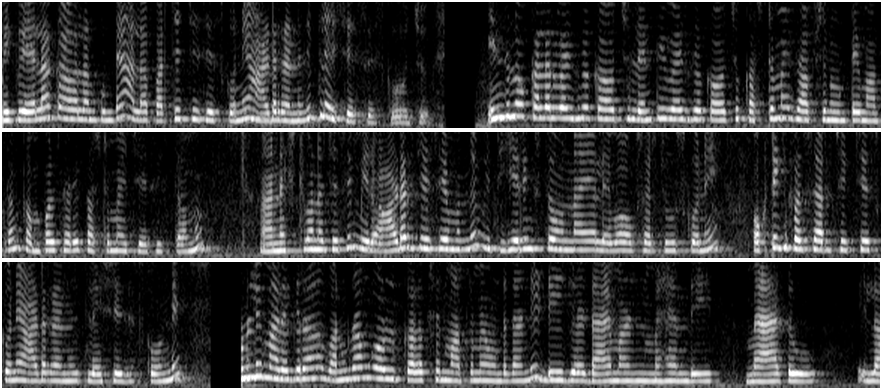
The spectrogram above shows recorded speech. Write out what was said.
మీకు ఎలా కావాలనుకుంటే అలా పర్చేస్ చేసేసుకొని ఆర్డర్ అనేది ప్లేస్ చేసేసుకోవచ్చు. ఇందులో కలర్ వైజ్గా కావచ్చు లెంత్ వైజ్గా కావచ్చు కస్టమైజ్ ఆప్షన్ ఉంటే మాత్రం కంపల్సరీ కస్టమైజ్ చేసి ఇస్తాము. నెక్స్ట్ వన్ వచ్చేసి మీరు ఆర్డర్ చేసే ముందు విత్ హియరింగ్స్తో ఉన్నాయా లేవా ఒకసారి చూసుకొని ఒకటికి పదిసార్లు చెక్ చేసుకొని ఆర్డర్ అనేది ప్లేస్ చేసేసుకోండి. ఓన్లీ మా దగ్గర వన్ గ్రామ్ గోల్డ్ కలెక్షన్ మాత్రమే ఉండదండి. డీజే డైమండ్ మెహందీ మ్యాటు ఇలా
